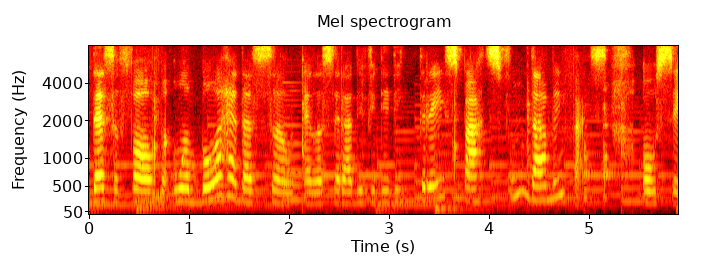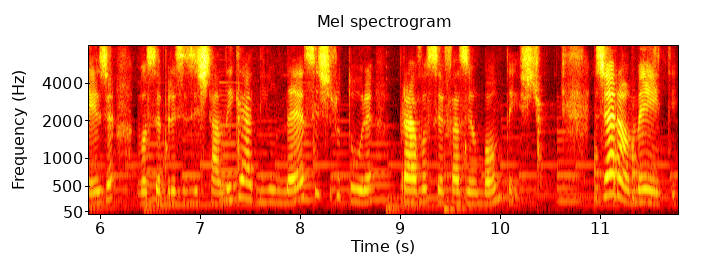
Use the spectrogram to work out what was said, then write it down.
Dessa forma, uma boa redação ela será dividida em três partes fundamentais. Ou seja, você precisa estar ligadinho nessa estrutura para você fazer um bom texto. Geralmente,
